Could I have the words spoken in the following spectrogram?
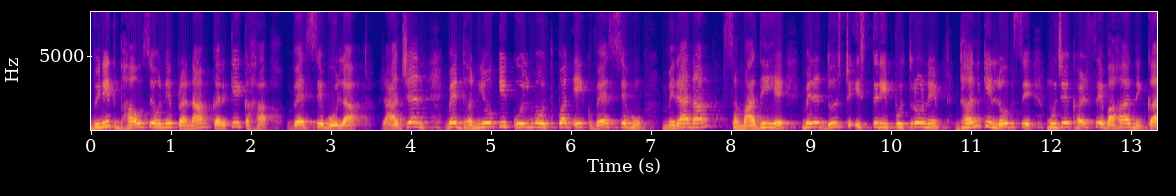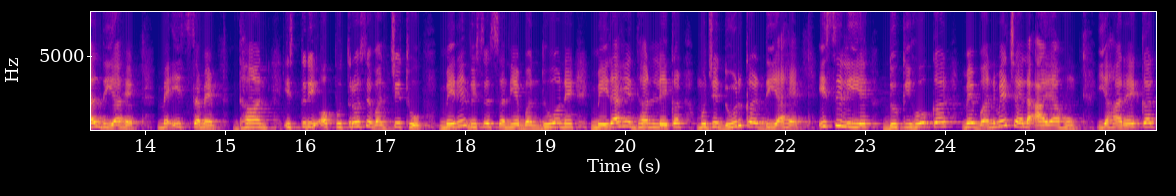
विनित भाव से उन्हें प्रणाम करके कहा। वैश्य बोला राजन, मैं धनियों के कुल में उत्पन्न एक वैश्य हूँ। मेरा नाम समाधि है। मेरे दुष्ट स्त्री पुत्रों ने धन के लोभ से मुझे घर से बाहर निकाल दिया है। मैं इस समय धन, स्त्री और पुत्रों से वंचित हूँ। मेरे विश्वसनीय बंधुओं ने मेरा ही धन लेकर मुझे दूर कर दिया है। इसलिए दुखी होकर मैं वन में चला आया हूँ। यहाँ रहकर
